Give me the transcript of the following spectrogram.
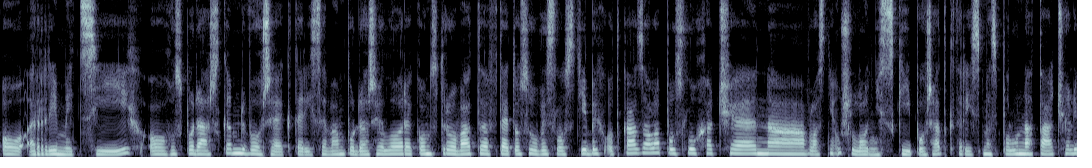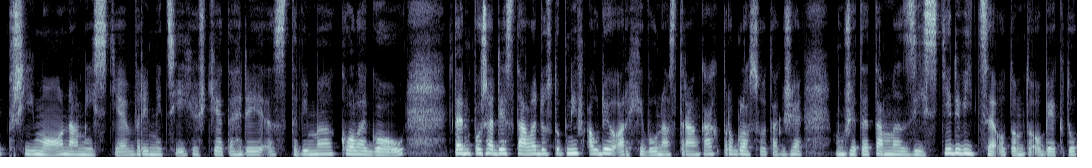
o Rimicích, o hospodářském dvoře, který se vám podařilo rekonstruovat. V této souvislosti bych odkázala posluchače na vlastně už loňský pořad, který jsme spolu natáčeli přímo na místě v Rimicích, ještě tehdy s tvým kolegou. Ten pořad je stále dostupný v audioarchivu na stránkách Proglasu, takže můžete tam zjistit více o tomto objektu.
